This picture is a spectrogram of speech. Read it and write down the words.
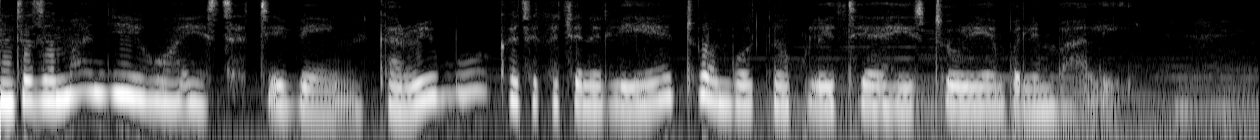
Mtazamaji wa Esta TV, karibu katika chaneli yetu ambayo tunakuletea historia mbalimbali,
